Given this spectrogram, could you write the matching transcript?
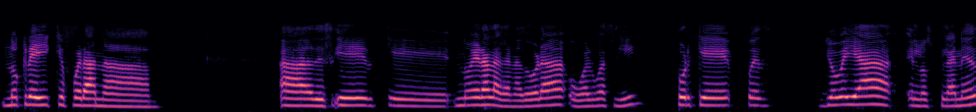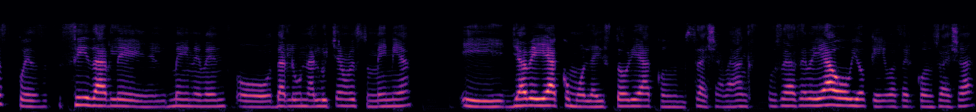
no creí que fueran a, a decir que no era la ganadora o algo así, porque pues yo veía en los planes, pues sí darle el main event o darle una lucha en WrestleMania y ya veía como la historia con Sasha Banks, o sea, se veía obvio que iba a ser con Sasha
